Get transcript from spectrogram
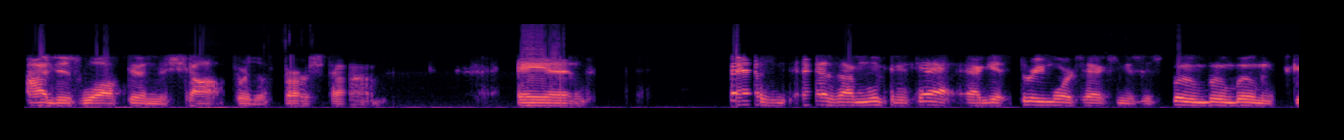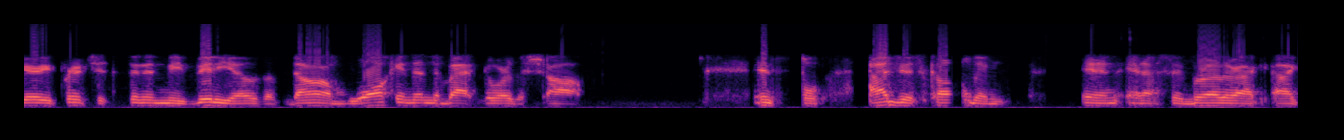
I just walked in the shop for the first time, and as as I'm looking at that, I get three more texts and it says boom, boom, boom, and Gary Pritchett sending me videos of Dom walking in the back door of the shop. And so I just called him and and I said, brother, I, I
